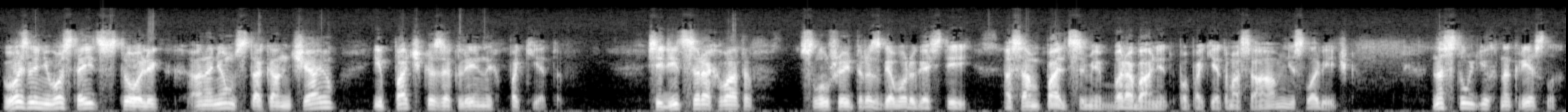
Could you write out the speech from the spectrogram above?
Возле него стоит столик, а на нем стакан чаю и пачка заклеенных пакетов. Сидит Сарахватов, слушает разговоры гостей, а сам пальцами барабанит по пакетам, а сам не словечко. На стульях, на креслах,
